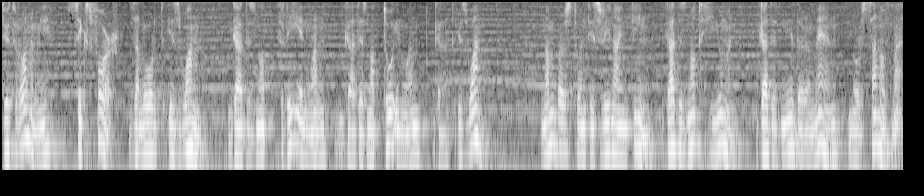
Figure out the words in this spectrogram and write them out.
Deuteronomy 6:4 The Lord is one. God is not three in one, God is not two in one, God is one. Numbers 23:19 God is not human, God is neither a man nor son of man.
